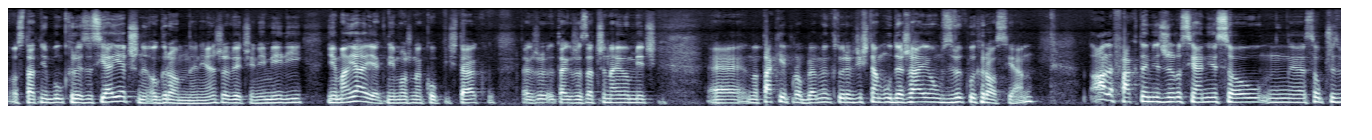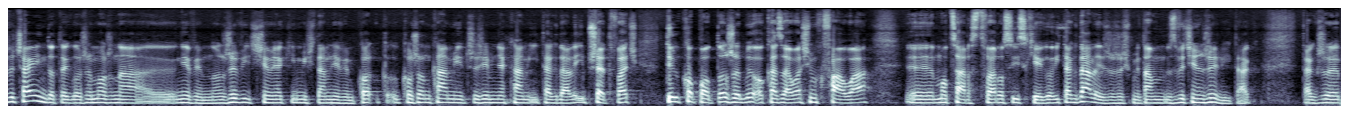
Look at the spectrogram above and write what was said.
Ostatnio był kryzys jajeczny ogromny, nie? Że wiecie, nie mieli, nie ma jajek, nie można kupić, tak? Także, także zaczynają mieć e, no, takie problemy, które gdzieś tam uderzają w zwykłych Rosjan. No, ale faktem jest, że Rosjanie są, mm, są przyzwyczajeni do tego, że można, e, nie wiem, no, żywić się jakimiś tam, nie wiem, ko korzonkami czy ziemniakami i tak dalej i przetrwać tylko po to, żeby okazała się chwała y, mocarstwa rosyjskiego i tak dalej, że żeśmy tam zwyciężyli, tak? Także y,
